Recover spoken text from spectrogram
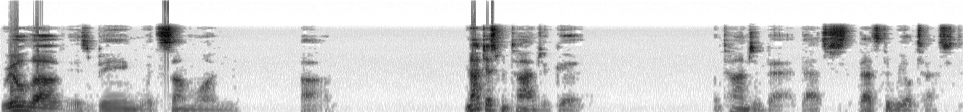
Real love is being with someone, uh, not just when times are good, when times are bad. That's, that's the real test.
